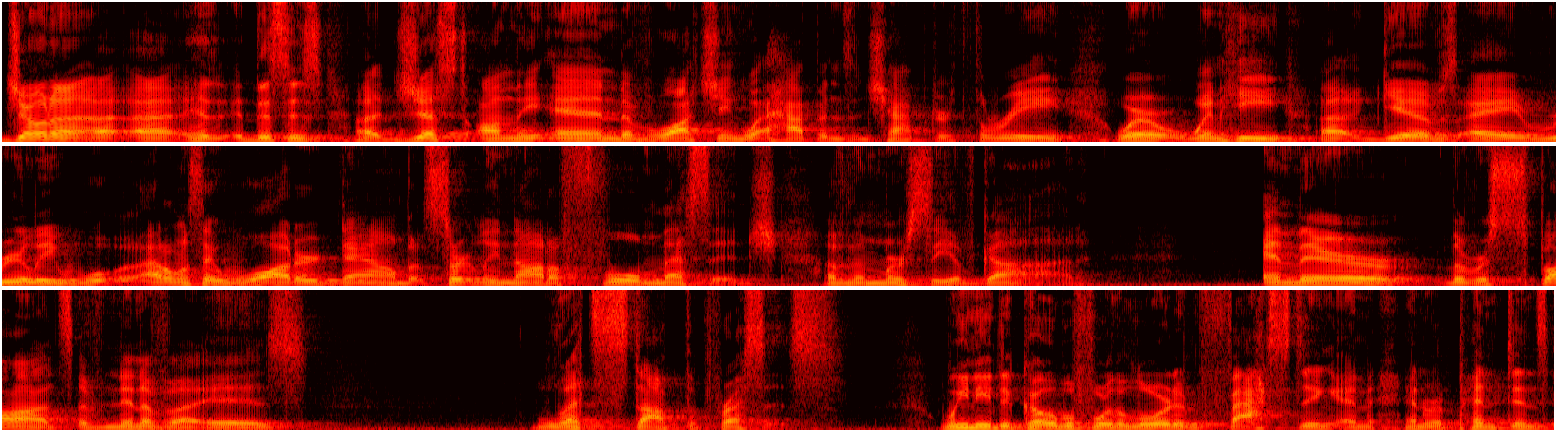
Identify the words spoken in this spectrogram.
Jonah, uh, uh, has, this is uh, just on the end of watching what happens in chapter 3, where when he uh, gives a really, I don't want to say watered down, but certainly not a full message of the mercy of God. And there, the response of Nineveh is, let's stop the presses. We need to go before the Lord in fasting and, and repentance.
